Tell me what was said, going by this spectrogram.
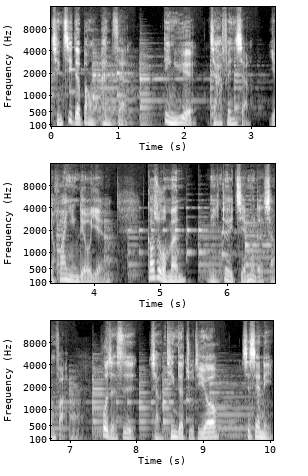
请记得帮我们按赞、订阅、加分享，也欢迎留言告诉我们你对节目的想法，或者是想听的主题哦。谢谢你。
